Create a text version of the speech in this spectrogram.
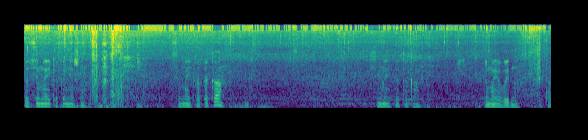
тут сімейка, звісно. Сімейка така. Сімейка така. Думаю, видно. Так.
